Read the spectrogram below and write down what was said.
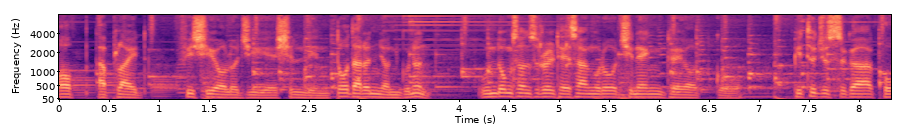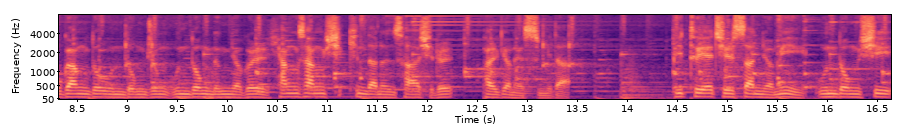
of Applied Physiology에 실린 또 다른 연구는 운동선수를 대상으로 진행되었고 비트 주스가 고강도 운동 중 운동 능력을 향상시킨다는 사실을 발견했습니다. 비트의 질산염이 운동 시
